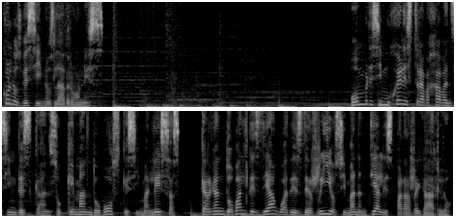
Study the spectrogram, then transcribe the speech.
con los vecinos ladrones. Hombres y mujeres trabajaban sin descanso, quemando bosques y malezas, cargando baldes de agua desde ríos y manantiales para regarlo.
